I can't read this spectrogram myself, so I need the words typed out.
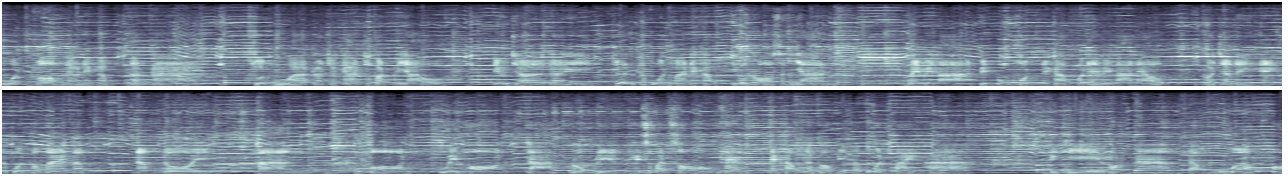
บวนพร้อมแล้วนะครับด้านหน้าส่วนผู้ว่าราชการจังหวัดพะเยา เดี๋ยวจะได้เคลื่อนขบวนมานะครับ เดี๋ยวรอสัญญาณ ในเวลาอันเป็นมงคลนะครับพอได้เวลาแล้วก็จะได้แห่ขบวนเข้ามาครับนำโดยทางฟ้อนอวยพรจากโรงเรียนเทศบาลสองนะครับ แล้วก็มีขบวนป้ายผ้า พิธีรดน้ำดำหัวป้อ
